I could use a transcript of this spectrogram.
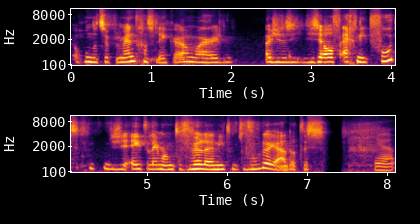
100 supplementen gaan slikken. Maar als je dus jezelf echt niet voedt, dus je eet alleen maar om te vullen en niet om te voeden, ja, dat is. Ja.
